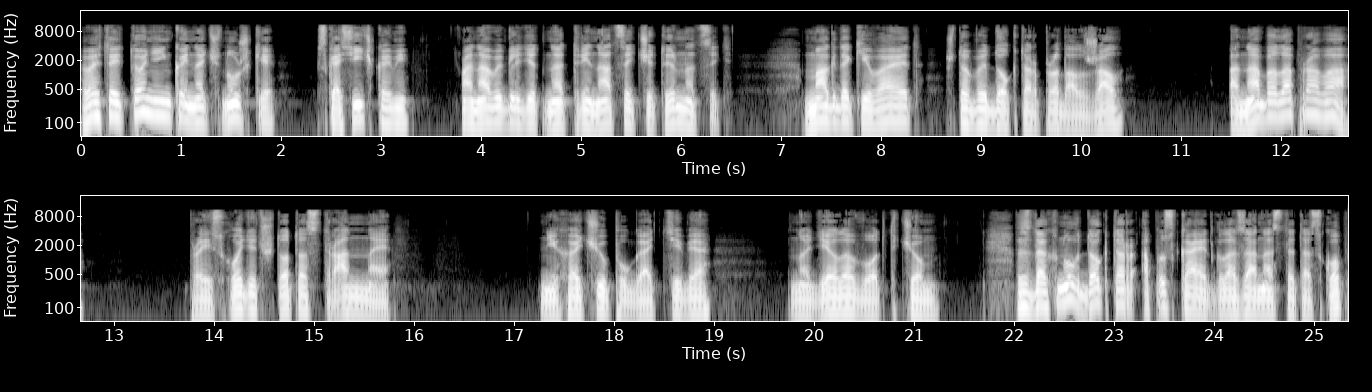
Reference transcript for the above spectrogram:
В этой тоненькой ночнушке с косичками она выглядит на тринадцать-четырнадцать. Магда кивает, чтобы доктор продолжал. Она была права. Происходит что-то странное. Не хочу пугать тебя, но дело вот в чем. Вздохнув, доктор опускает глаза на стетоскоп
